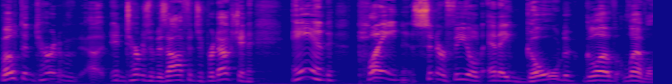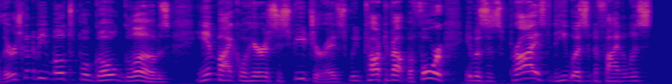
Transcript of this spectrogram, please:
both in, term uh, in terms of his offensive production and playing center field at a gold glove level. There's going to be multiple gold gloves in Michael Harris's future. As we've talked about before, it was a surprise that he wasn't a finalist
